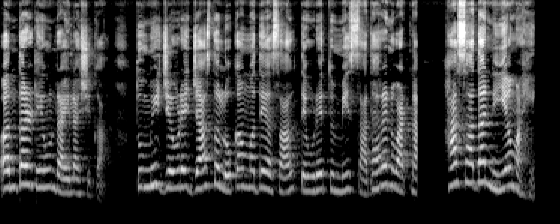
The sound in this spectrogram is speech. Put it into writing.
अंतर ठेवून राहायला शिका. तुम्ही जेवढे जास्त लोकांमध्ये असाल तेवढे तुम्ही साधारण वाटणार. हा साधा नियम आहे.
